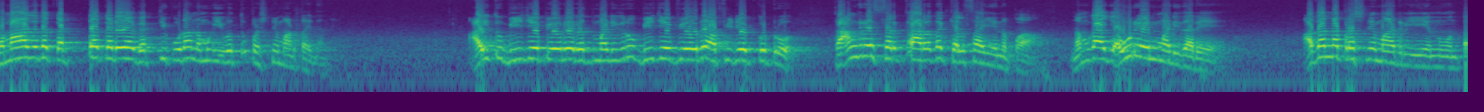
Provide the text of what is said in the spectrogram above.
ಸಮಾಜದ ಕಟ್ಟ ವ್ಯಕ್ತಿ ಕೂಡ ನಮಗೆ ಇವತ್ತು ಪ್ರಶ್ನೆ ಮಾಡ್ತಾ ಇದ್ದಾನೆ. ಆಯಿತು ಬಿ ಜೆ ಪಿಯವರೇ ರದ್ದು ಮಾಡಿದರು ಬಿ ಜೆ ಪಿಯವರೇ ಅಫಿಡೇಟ್ ಕೊಟ್ಟರು ಕಾಂಗ್ರೆಸ್ ಸರ್ಕಾರದ ಕೆಲಸ ಏನಪ್ಪ? ನಮಗಾಗಿ ಅವರು ಏನು ಮಾಡಿದ್ದಾರೆ? ಅದನ್ನು ಪ್ರಶ್ನೆ ಮಾಡಿರಿ ಎನ್ನುವಂಥ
